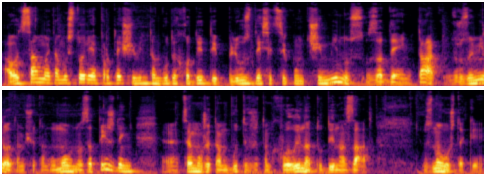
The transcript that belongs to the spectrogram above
А от саме там історія про те, що він там буде ходити плюс 10 секунд чи мінус за день. Так, зрозуміло, там, що там умовно за тиждень е, це може там бути вже там хвилина туди назад. Знову ж таки,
